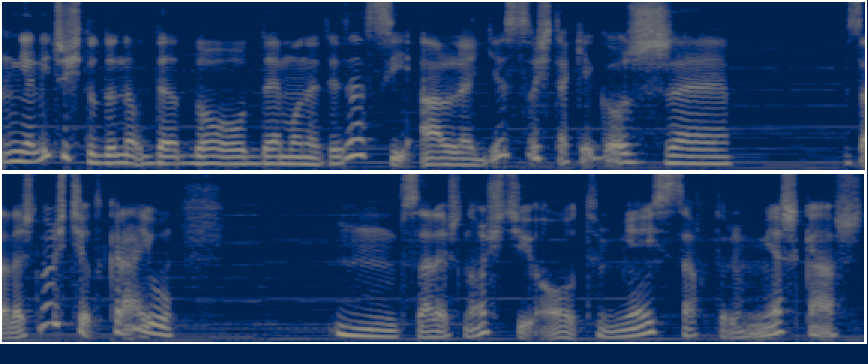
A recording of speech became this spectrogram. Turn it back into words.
Nie liczy się to do, do, do demonetyzacji, ale jest coś takiego, że w zależności od kraju, mm, w zależności od miejsca, w którym mieszkasz,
